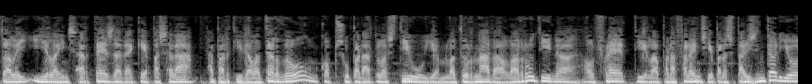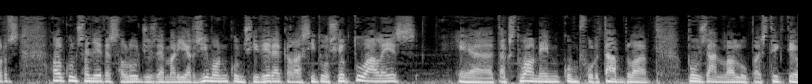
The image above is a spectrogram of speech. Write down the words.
La, i la incertesa de què passarà a partir de la tardor, un cop superat l'estiu i amb la tornada a la rutina, el fred i la preferència per espais interiors, el conseller de Salut, Josep Maria Argimon, considera que la situació actual és eh, textualment confortable, posant la lupa estricte,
